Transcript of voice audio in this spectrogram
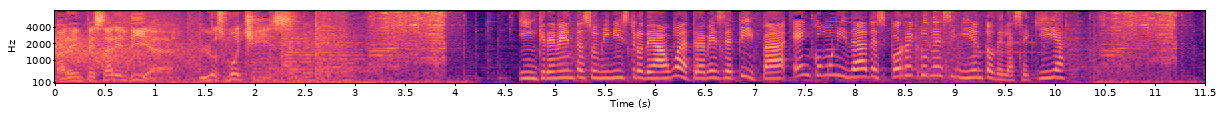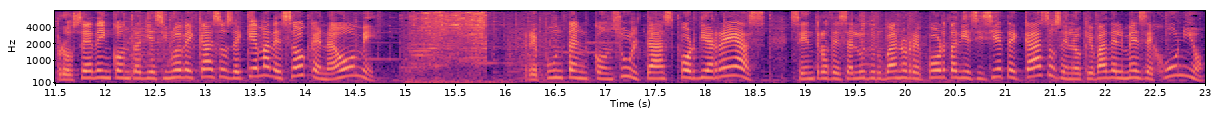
Para empezar el día, los mochis. Incrementa suministro de agua a través de pipa en comunidades por recrudecimiento de la sequía. Proceden contra 19 casos de quema de soca en Ahome. Repuntan consultas por diarreas. Centros de Salud Urbano reporta 17 casos en lo que va del mes de junio.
